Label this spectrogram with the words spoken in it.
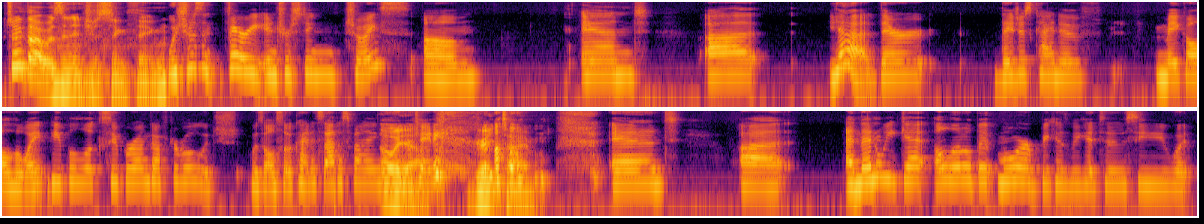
Which I thought was an interesting thing. which was a very interesting choice. Um, and uh, yeah, they're they just kind of make all the white people look super uncomfortable, which was also kind of satisfying. Oh, yeah. entertaining. Great time. Um, and uh, and then we get a little bit more because we get to see what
